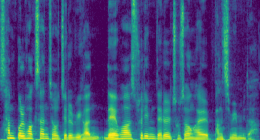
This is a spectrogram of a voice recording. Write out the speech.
산불 확산 저지를 위한 내화 수림대를 조성할 방침입니다.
